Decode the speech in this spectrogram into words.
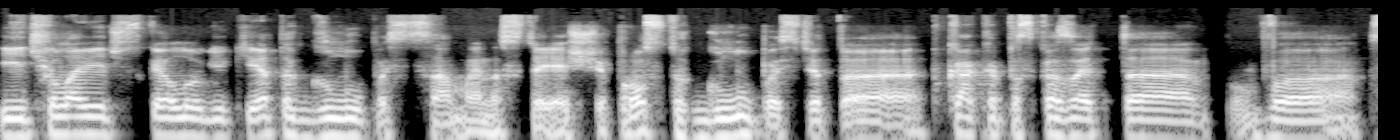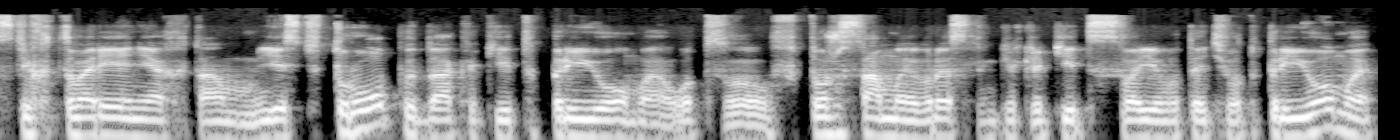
и человеческой логики, это глупость самая настоящая. Просто глупость есть это, как это сказать-то, в стихотворениях там есть тропы, да, какие-то приемы. Вот э, в то же самое в рестлинге какие-то свои вот эти вот приемы.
